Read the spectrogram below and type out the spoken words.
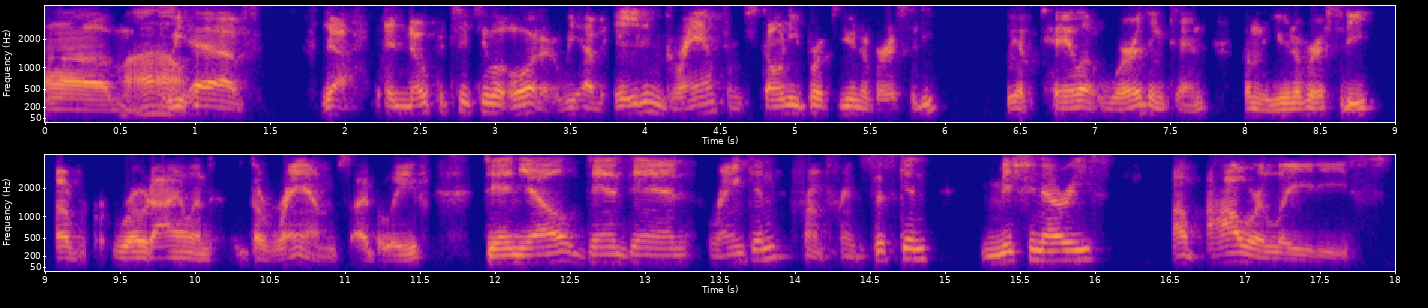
Um, wow. We have, yeah, in no particular order, we have Aiden Graham from Stony Brook University. We have Taylor Worthington from the University of Rhode Island, the Rams, I believe. Danielle Dan Dan Rankin from Franciscan Missionaries of Our Ladies.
